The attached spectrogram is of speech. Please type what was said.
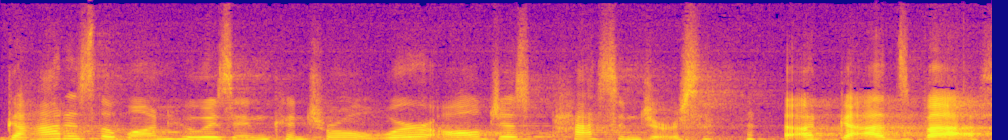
God is the one who is in control. We're all just passengers on God's bus.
